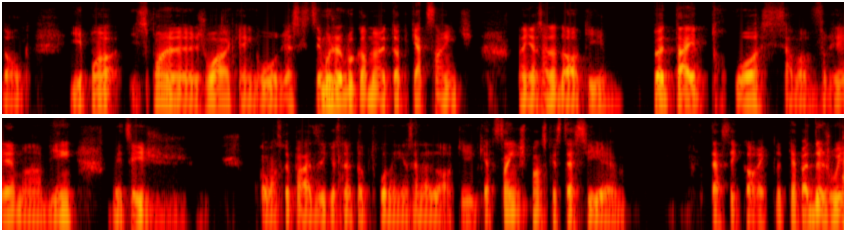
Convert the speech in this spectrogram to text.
Donc, il n'est pas, c'est pas un joueur avec un gros risque. Moi, je le vois comme un top 4-5 dans la salle de hockey. Peut-être 3 si ça va vraiment bien. Mais tu sais, je ne commencerai pas à dire que c'est un top 3 dans la salle de hockey. 4-5, je pense que c'est assez, euh, assez correct. là. Capable de jouer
